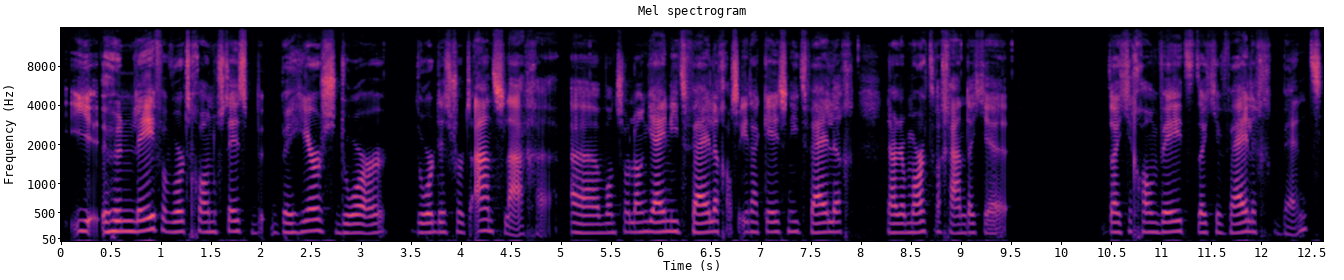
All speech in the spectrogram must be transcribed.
je, hun leven wordt gewoon nog steeds beheerst door, door dit soort aanslagen. Uh, want zolang jij niet veilig, als Irakees niet veilig naar de markt kan gaan, dat je, dat je gewoon weet dat je veilig bent.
